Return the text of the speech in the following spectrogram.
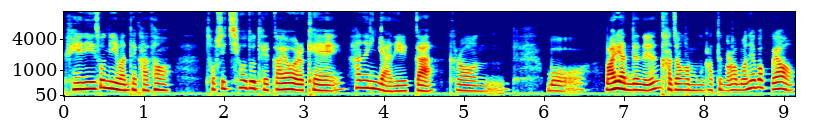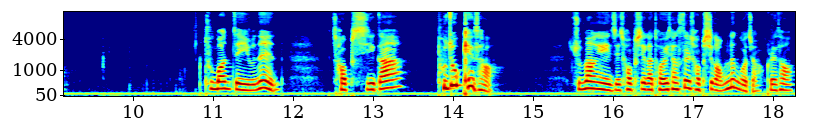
괜히 손님한테 가서 접시 치워도 될까요? 이렇게 하는 게 아닐까. 그런, 뭐, 말이 안 되는 가정함 같은 걸 한번 해봤고요. 두 번째 이유는 접시가 부족해서 주방에 이제 접시가 더 이상 쓸 접시가 없는 거죠. 그래서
